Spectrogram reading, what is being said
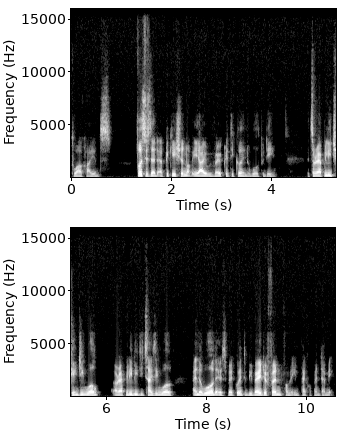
to our clients? First is that the application of AI will be very critical in the world today. It's a rapidly changing world, a rapidly digitizing world, and a world that is going to be very different from the impact of pandemic.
